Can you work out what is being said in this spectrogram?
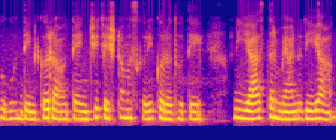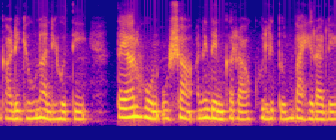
बघून दिनकरराव त्यांची चेष्टामस्करी करत होते आणि याच दरम्यान रिया गाडी घेऊन आली होती. तयार होऊन उषा आणि दिनकरराव खोलीतून बाहेर आले.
